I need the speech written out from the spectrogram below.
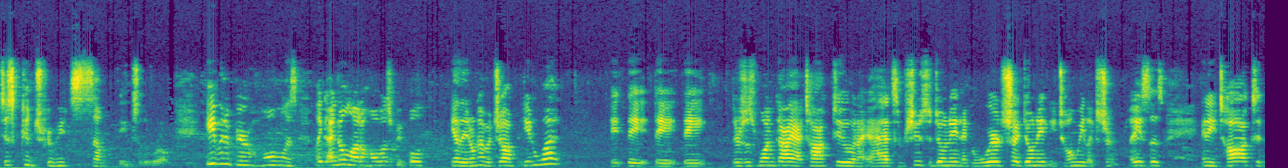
Just contribute something to the world. Even if you're homeless. Like, I know a lot of homeless people, yeah, they don't have a job. But you know what? They, they, they, they, there's this one guy I talked to and I, had some shoes to donate and I go, where should I donate? And he told me like certain places and he talks and,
